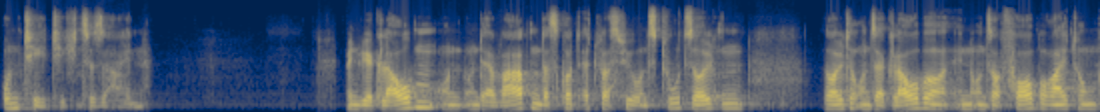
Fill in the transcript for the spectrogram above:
untätig zu sein. Wenn wir glauben und, und erwarten, dass Gott etwas für uns tut, sollten, sollte unser Glaube in unserer Vorbereitung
